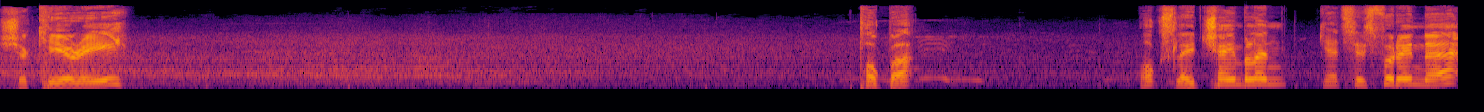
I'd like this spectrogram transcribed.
Shaqiri. Pogba. Oxlade Chamberlain gets his foot in there.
